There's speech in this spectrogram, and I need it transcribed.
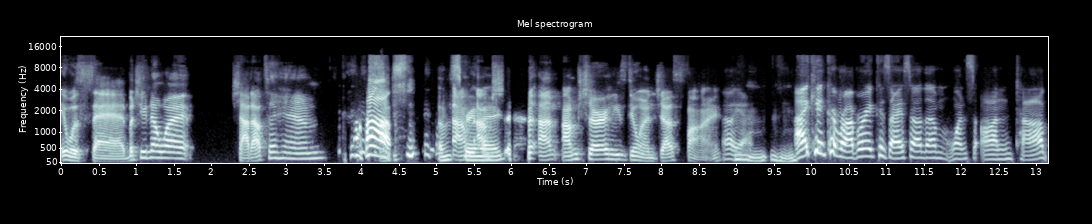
it was sad. But you know what? Shout out to him. I'm I'm, screaming. I'm, su- I'm, I'm sure he's doing just fine. Oh yeah. Mhm, mhm. I can corroborate because I saw them once on top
